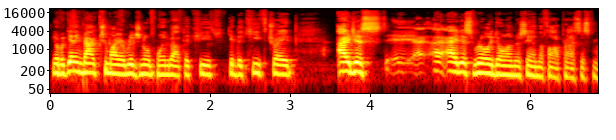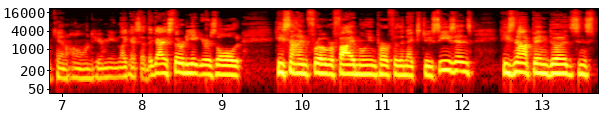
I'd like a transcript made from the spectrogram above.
You know, but getting back to my original point about the Keith the Keith trade. I just, I just really don't understand the thought process from Ken Holland here. I mean, like I said, the guy's 38 years old. He signed for over five million per for the next two seasons. He's not been good since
